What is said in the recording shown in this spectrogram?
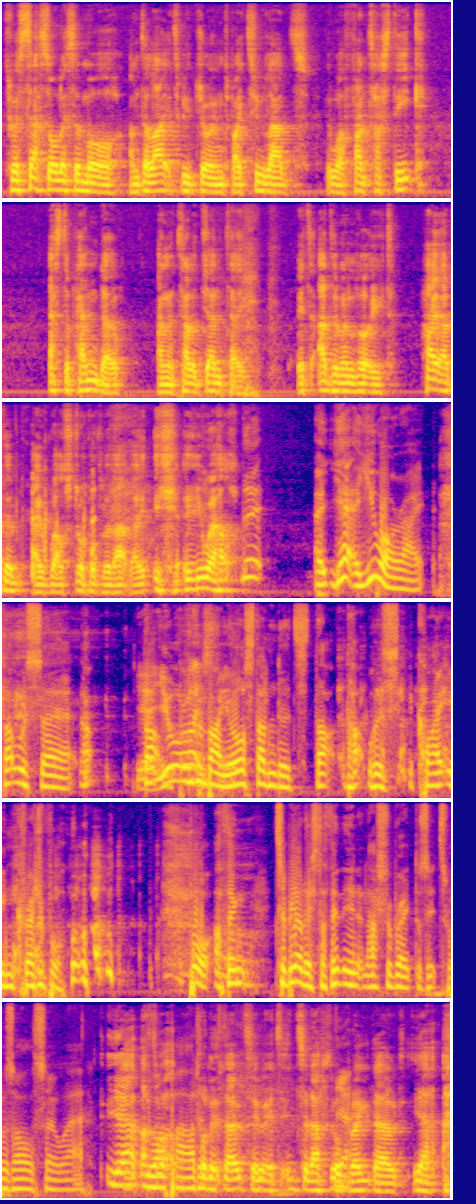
To assess all this and more, I'm delighted to be joined by two lads who are fantastique, estupendo, and intelligente. It's Adam and Lloyd. Hi, Adam. I well struggled with that, mate. Are you well? The, uh, yeah, are you all right? That was uh, that, Yeah, that- you even right, by Steve? your standards, that that was quite incredible. but I think, to be honest, I think the international break does it to us all. So uh, Yeah, that's you are what I put it down to. It's international Yeah. breakdown. Yeah.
